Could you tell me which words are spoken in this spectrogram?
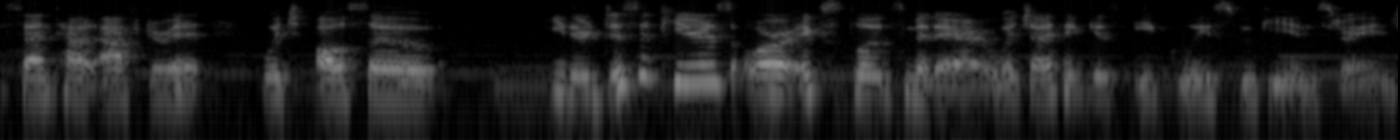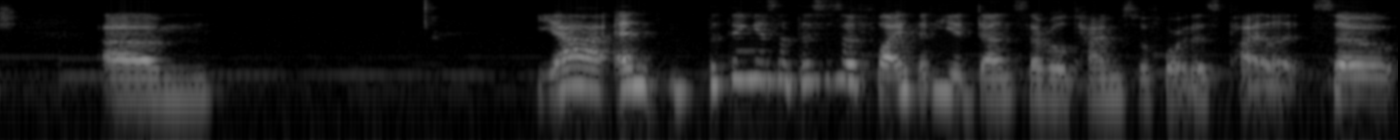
sent out after it, which also either disappears or explodes midair, which I think is equally spooky and strange. Um, yeah, and the thing is that this is a flight that he had done several times before this pilot, so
